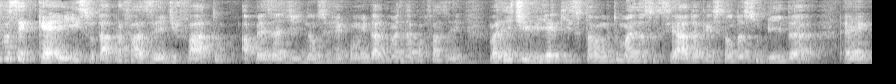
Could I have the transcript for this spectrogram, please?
você quer isso, dá para fazer de fato, apesar de não ser recomendado, mas dá para fazer. Mas a gente via que isso estava muito mais associado à questão da subida é,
